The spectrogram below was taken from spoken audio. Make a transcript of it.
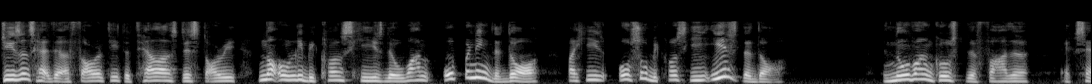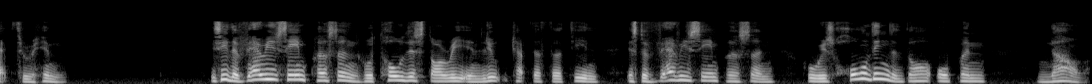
Jesus had the authority to tell us this story not only because he is the one opening the door, but he also because he is the door. And no one goes to the Father except through him. You see, the very same person who told this story in Luke chapter 13 is the very same person who is holding the door open now.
